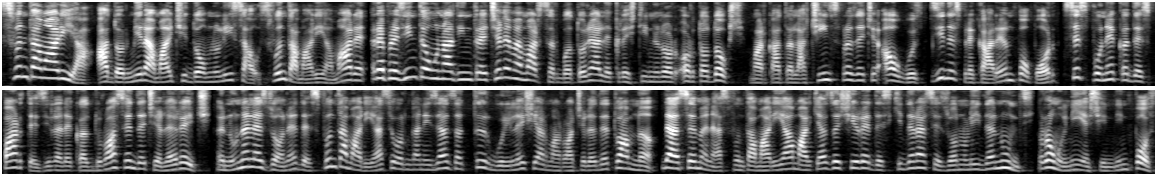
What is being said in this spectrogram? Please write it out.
Sfânta Maria, adormirea Maicii Domnului sau Sfânta Maria Mare, reprezintă una dintre cele mai mari sărbători ale creștinilor ortodoxi, marcată la 15 august, zi despre care în popor se spune că desparte zilele călduroase de cele reci. În unele zone de Sfânta Maria se organizează târgurile și armaroacele de toamnă. De asemenea, Sfânta Maria marchează și redeschiderea sezonului de nunți, România ieșind din post.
